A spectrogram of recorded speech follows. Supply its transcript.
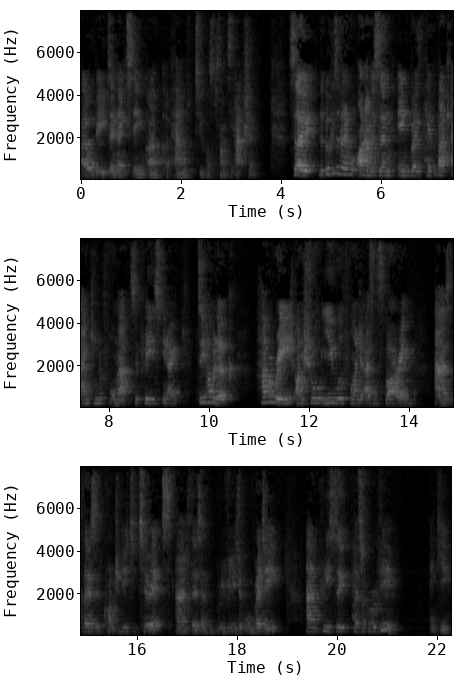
I will be donating um, a pound to Hospitality Action. So the book is available on Amazon in both paperback and Kindle format. So please, you know, do have a look, have a read. I'm sure you will find it as inspiring as those that have contributed to it and those that have reviewed it already. And please do post up a review. Thank you.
